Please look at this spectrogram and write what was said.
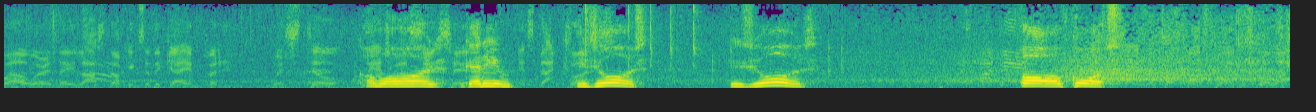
Well, we're in the last knockings of the game, but we're still... Come near to our on, seats here. Get him. It's that close. He's yours. He's yours. Oh, of course. Top class play to score like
